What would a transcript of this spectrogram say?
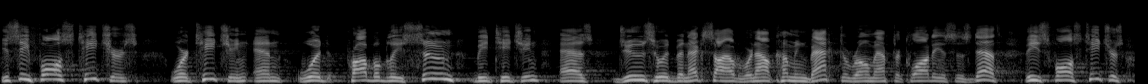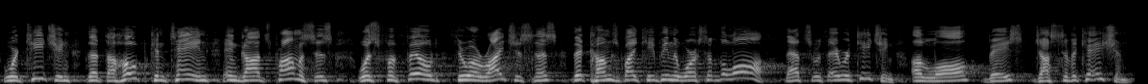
You see, false teachers were teaching and would probably soon be teaching as Jews who had been exiled were now coming back to Rome after Claudius's death. These false teachers were teaching that the hope contained in God's promises was fulfilled through a righteousness that comes by keeping the works of the law. That's what they were teaching, a law based justification.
